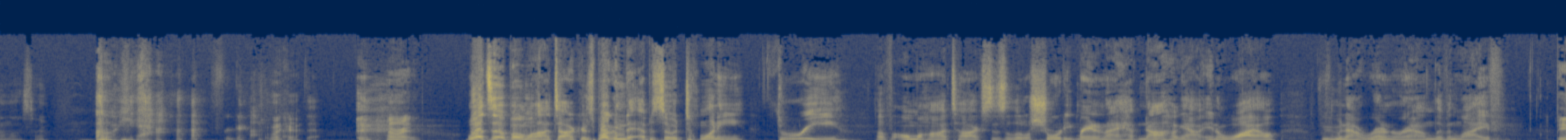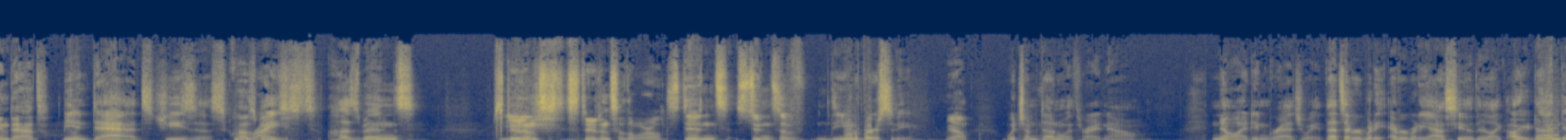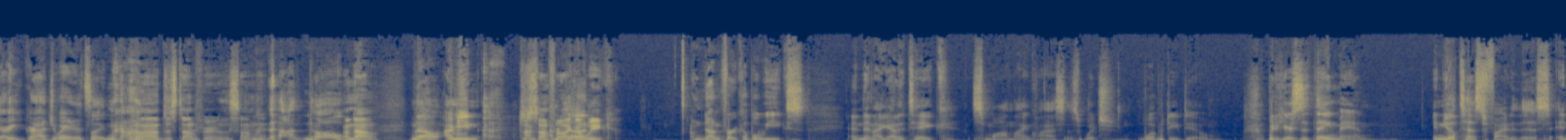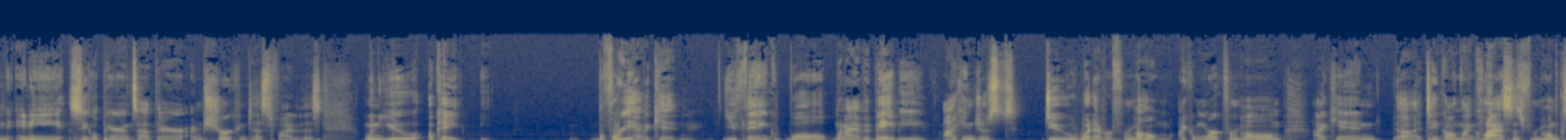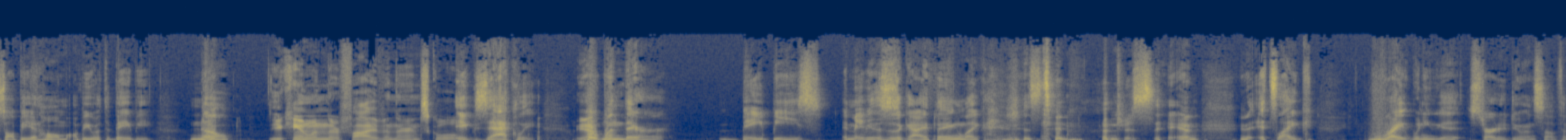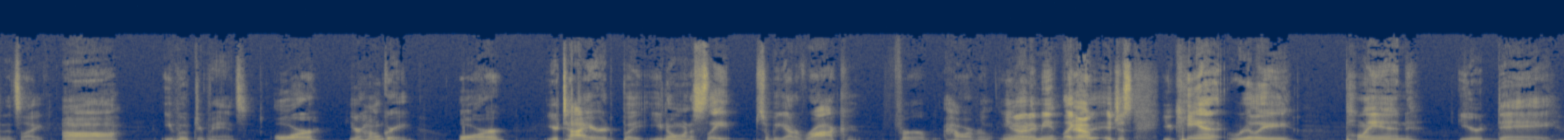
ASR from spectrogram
making that weird sound last time. Oh yeah, I forgot. About Okay. that. I'm ready. What's up, Omaha Talkers? Welcome to episode 23 of Omaha Talks. This is a little shorty. Brandon and I have not hung out in a while. We've been out running around, living life, Being dads, being dads. Jesus Husbands. Christ, husbands, students, Yeesh. students of the world. students, students of the university, Yep. which I'm done with right now. No, I didn't graduate. That's everybody. Everybody asks you. They're like, "Oh, you're done? Are you graduated?" It's like, no, Uh, just done for the summer. no, Oh no, no. I mean, just I'm- done for I'm like a week. I'm done for a couple weeks, and then I got to take some online classes, which whoopity do. But here's the thing, man, and you'll testify to this, and any single parents out there, I'm sure, can testify to this. When you, okay, before you have a kid, you think, well, when I have a baby, I can just do whatever from home. I can work from home. I can uh, take online classes from home because I'll be at home. I'll be with the baby. No, You can when they're five and they're in school. Exactly. Yeah. But when they're babies, and maybe this is a guy thing, like I just didn't understand. It's like right when you get started doing something, it's like, ah, you pooped your pants, or you're hungry, or you're tired, but you don't want to sleep. So we got to rock for however, you know what I mean? Like Yeah. it just, you can't really plan your day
